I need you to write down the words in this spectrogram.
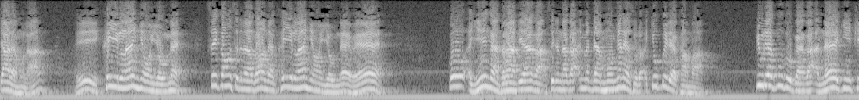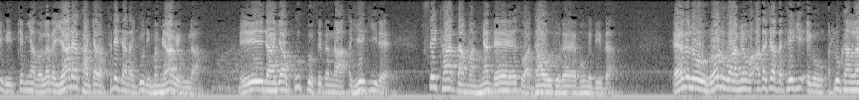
ကြားတယ်မဟုတ်လားအေးခရီးလန်းညှောင်ယုံနဲ့စိတ်ကောင်းစေတနာကောင်းနဲ့ခရီးလန်းညှောင်ယုံနဲ့ပဲကိုအရင်ကတရားတရားကစေတနာကအမတန်မွန်မြတ်နေဆိုတော့အကျုပ်ပြတဲ့အခါမှာပြုတဲ့ကုသိုလ်ကံကအ ਨੇ ကင်းဖြစ်ပြီးဖြစ်မြတ်တော့လည်းပဲရတဲ့အခါကျတော့ထက်တဲ့တန်တဲ့ကျိုးတွေမများပဲဘူးလား အေးဒါကြောင့်ကုသိုလ်စေတနာအရေးကြီးတယ်စိတ်ထားတမ်းမှမြတ်တယ်ဆိုတာဒါဟုဆိုတဲ့ဘုန်းကြီးပိသအဲဒါလို့ရောလူဝါမျိုးမှာအတ္တချတထေကြီးအိမ်ကိုအလှခံလာ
